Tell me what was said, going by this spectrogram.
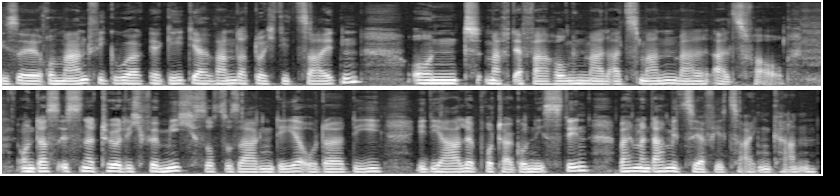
Diese Romanfigur geht ja, wandert durch die Zeiten und macht Erfahrungen mal als Mann, mal als Frau. Und das ist natürlich für mich sozusagen der oder die ideale Protagonistin, weil man damit sehr viel zeigen kann.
